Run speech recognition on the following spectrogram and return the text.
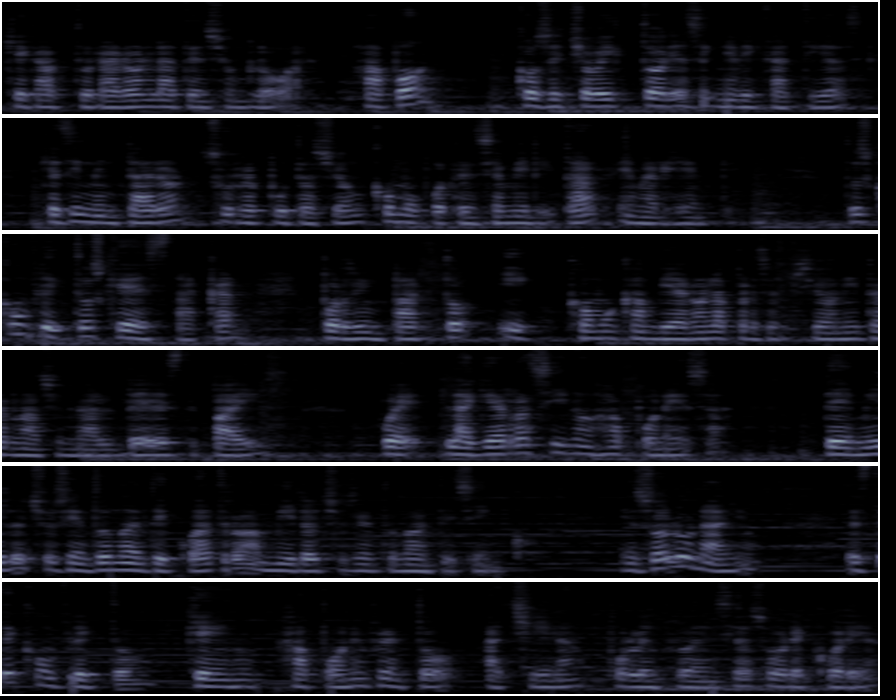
que capturaron la atención global. Japón cosechó victorias significativas que cimentaron su reputación como potencia militar emergente. Dos conflictos que destacan por su impacto y cómo cambiaron la percepción internacional de este país fue la Guerra Sino-Japonesa de 1894 a 1895. En solo un año, este conflicto que Japón enfrentó a China por la influencia sobre Corea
